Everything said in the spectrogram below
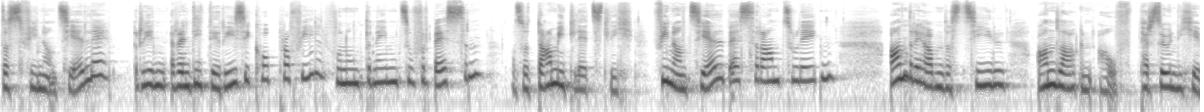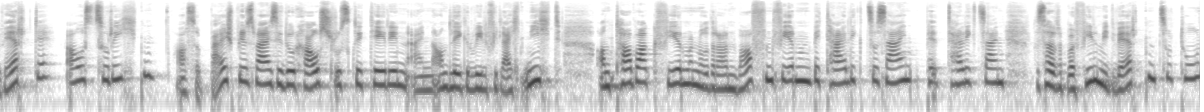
das finanzielle Rendite-Risikoprofil von Unternehmen zu verbessern, also damit letztlich finanziell besser anzulegen. Andere haben das Ziel, Anlagen auf persönliche Werte auszurichten, also beispielsweise durch Ausschlusskriterien. Ein Anleger will vielleicht nicht an Tabakfirmen oder an Waffenfirmen beteiligt, zu sein, beteiligt sein. Das hat aber viel mit Werten zu tun.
